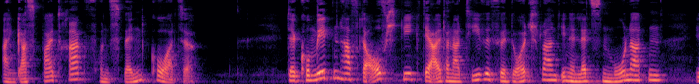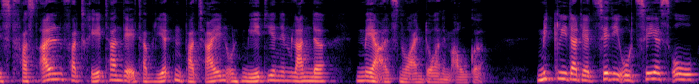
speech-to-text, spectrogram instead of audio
Ein Gastbeitrag von Sven Korte. Der kometenhafte Aufstieg der Alternative für Deutschland in den letzten Monaten ist fast allen Vertretern der etablierten Parteien und Medien im Lande mehr als nur ein Dorn im Auge. Mitglieder der CDU-CSU,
